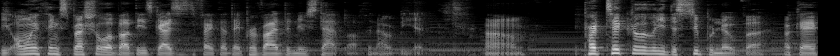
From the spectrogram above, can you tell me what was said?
The only thing special about these guys is the fact that they provide the new stat buff, and that would be it. Um, particularly the supernova okay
